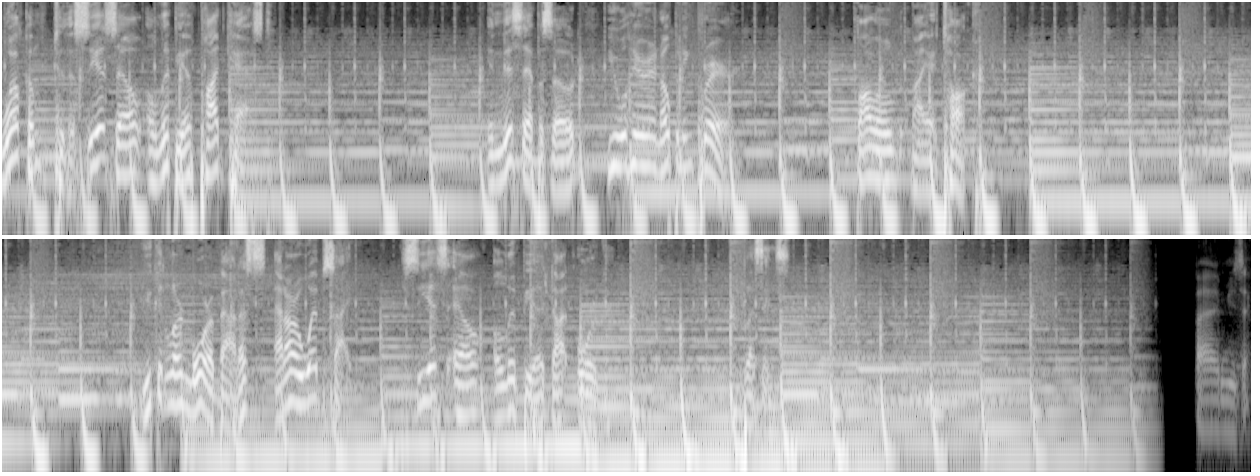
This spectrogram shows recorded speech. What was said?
Welcome to the CSL Olympia podcast. In this episode, you will hear an opening prayer, followed by a talk. You can learn more about us at our website, cslolympia.org. Blessings. by music.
